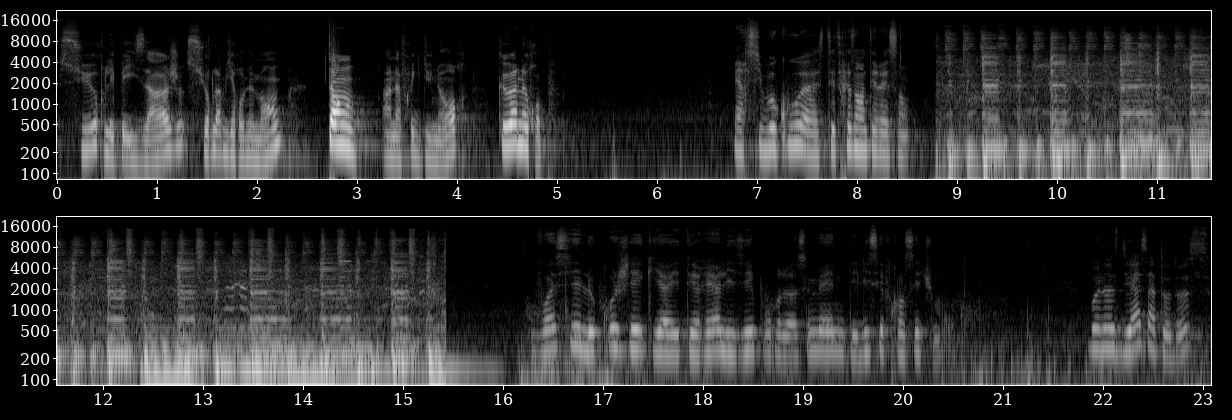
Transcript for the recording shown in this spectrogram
sur les paysages, sur l'environnement, tant en Afrique du Nord qu'en Europe. Merci beaucoup, euh, c'était très intéressant. Voici le projet qui a été réalisé pour la semaine des lycées français du monde. Buenos días a todos.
